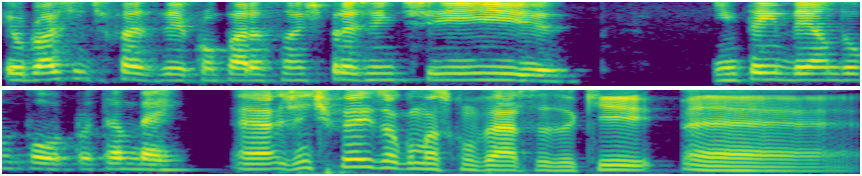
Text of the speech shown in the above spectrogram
Eu gosto de fazer comparações para a gente ir entendendo um pouco também. É, a gente fez algumas conversas aqui é,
